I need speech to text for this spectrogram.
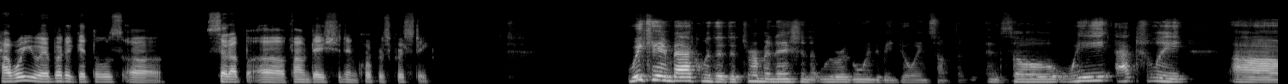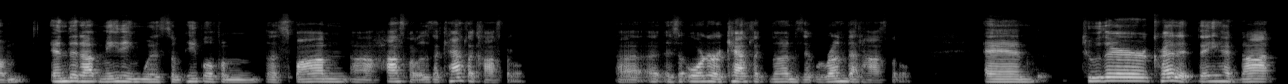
How were you able to get those uh set up a foundation in Corpus Christi? we came back with a determination that we were going to be doing something. And so we actually um, ended up meeting with some people from the Spohn uh, Hospital. It was a Catholic hospital. Uh, it's an order of Catholic nuns that run that hospital. And to their credit, they had not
